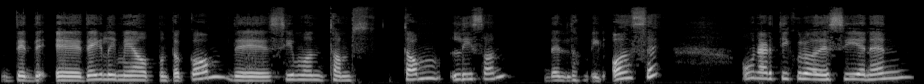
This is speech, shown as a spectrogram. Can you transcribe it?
de, eh, dailymail.com de Simon Tomlinson del 2011, un artículo de CNN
